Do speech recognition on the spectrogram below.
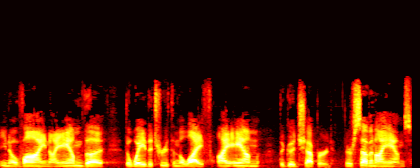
you know, vine. I am the, the way, the truth, and the life. I am the good shepherd. There are seven I ams.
